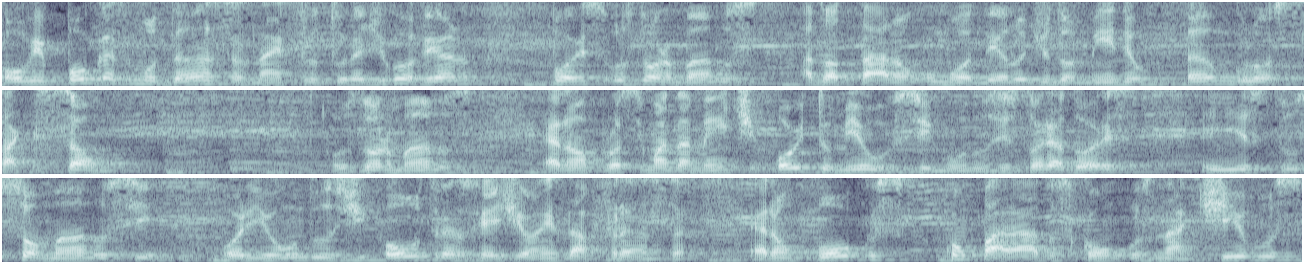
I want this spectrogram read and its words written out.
Houve poucas mudanças na estrutura de governo, pois os normandos adotaram um modelo de domínio anglo-saxão. Os normandos eram aproximadamente 8 mil, segundo os historiadores, e isto somando-se oriundos de outras regiões da França. Eram poucos comparados com os nativos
